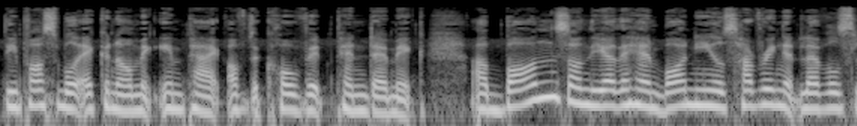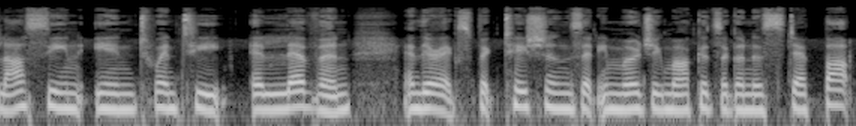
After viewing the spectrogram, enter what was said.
the possible economic impact of the COVID pandemic. Uh, bonds, on the other hand, bond yields hovering at levels last seen in 2011, and there are expectations that emerging markets are going to step up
